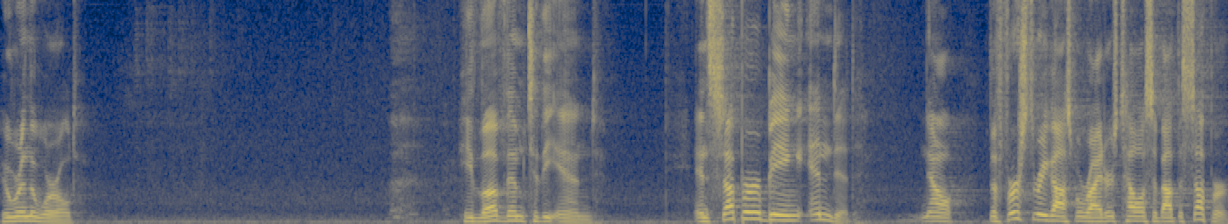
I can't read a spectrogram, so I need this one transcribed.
who were in the world. He loved them to the end. And supper being ended. Now, the first three gospel writers tell us about the supper.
